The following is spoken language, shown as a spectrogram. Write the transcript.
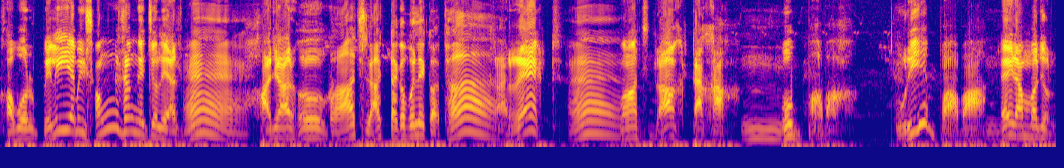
খবর পেলেই আমি সঙ্গে সঙ্গে চলে আসব। হ্যাঁ। হাজার হোক। পাঁচ লাখ টাকা বলে কথা। কারেক্ট হ্যাঁ। পাঁচ লাখ টাকা। ও বাবা। ওরে বাবা। এই রামবাজন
